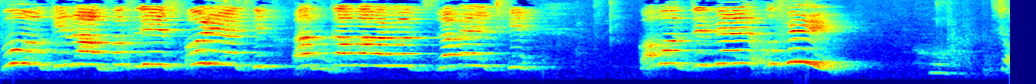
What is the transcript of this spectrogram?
Фуки нам пошліш урізки, розговарують славички. Кому ти не уфі? Все.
